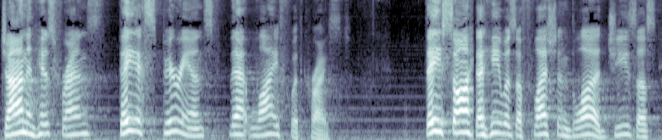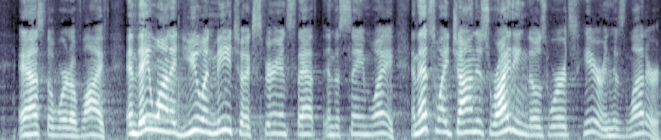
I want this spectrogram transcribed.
John and his friends, they experienced that life with Christ. They saw that he was a flesh and blood, Jesus, as the word of life. And they wanted you and me to experience that in the same way. And that's why John is writing those words here in his letter.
